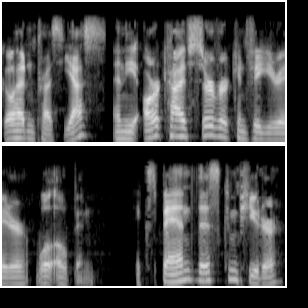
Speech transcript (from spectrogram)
Go ahead and press yes, and the Archive Server Configurator will open. Expand this computer,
